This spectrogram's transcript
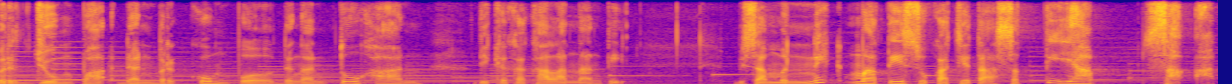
berjumpa dan berkumpul dengan Tuhan di kekekalan nanti. Bisa menikmati sukacita setiap saat.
